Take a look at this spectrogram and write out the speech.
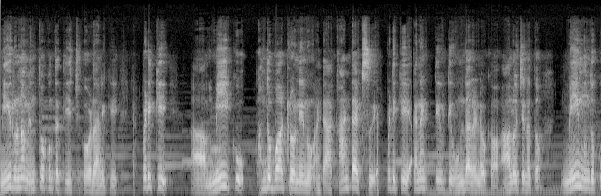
మీ రుణం ఎంతో కొంత తీర్చుకోవడానికి ఎప్పటికీ మీకు అందుబాటులో నేను అంటే ఆ కాంటాక్ట్స్ ఎప్పటికీ కనెక్టివిటీ ఉండాలనే ఒక ఆలోచనతో మీ ముందుకు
